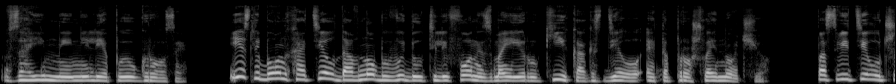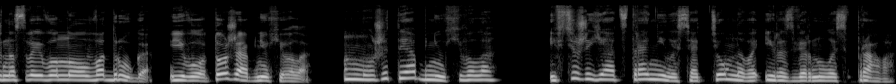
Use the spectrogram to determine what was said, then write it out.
Взаимные нелепые угрозы. Если бы он хотел, давно бы выбил телефон из моей руки, как сделал это прошлой ночью. Посвети лучше на своего нового друга. Его тоже обнюхивала? Может, и обнюхивала. И все же я отстранилась от темного и развернулась вправо.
